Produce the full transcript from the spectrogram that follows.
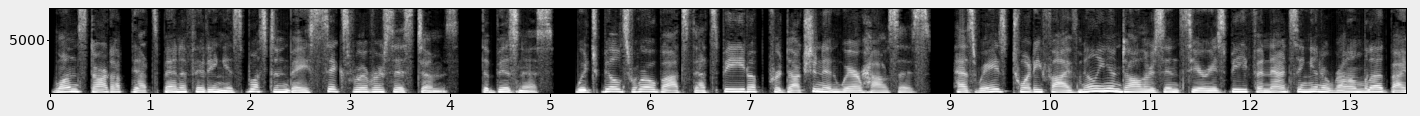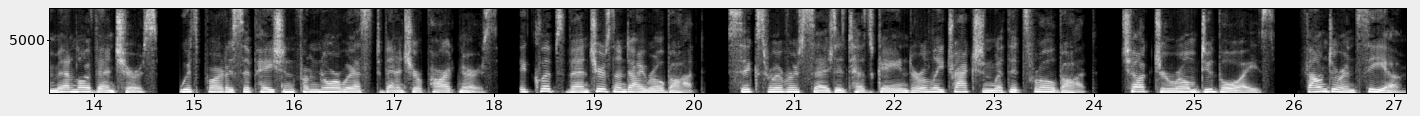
one startup that's benefiting is Boston-based Six River Systems. The business, which builds robots that speed up production in warehouses, has raised $25 million in Series B financing in a round led by Menlo Ventures, with participation from Norwest Venture Partners, Eclipse Ventures and iRobot. Six Rivers says it has gained early traction with its robot, Chuck Jerome DuBois, founder and CEO,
